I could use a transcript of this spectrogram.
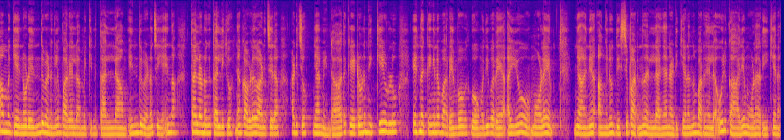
അമ്മയ്ക്ക് എന്നോട് എന്ത് വേണമെങ്കിലും പറയാമല്ലോ അമ്മയ്ക്ക് എന്നെ തല്ലാം എന്ത് വേണോ ചെയ്യാം. എന്നാ തല്ലണമെങ്കിൽ തല്ലിക്കോ. ഞാൻ കവൾ കാണിച്ചു തരാം. അടിച്ചോ. ഞാൻ മിണ്ടാതെ കേട്ടോണ്ട് നിൽക്കേ ഉള്ളൂ എന്നൊക്കെ ഇങ്ങനെ പറയുമ്പോൾ ഗോമതി പറയാം അയ്യോ മോളെ ഞാൻ അങ്ങനെ ഉദ്ദേശിച്ച് പറഞ്ഞതല്ല. ഞാൻ അടിക്കാനൊന്നും പറഞ്ഞതല്ല. ഒരു കാര്യം മോളെ അറിയിക്കാനാ.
